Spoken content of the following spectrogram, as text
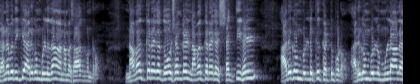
கணபதிக்கு அருகம்புல்லு தான் நம்ம சாதம் பண்ணுறோம் நவக்கிரக தோஷங்கள் நவக்கிரக சக்திகள் அருகம்புல்லுக்கு கட்டுப்படும். அருகம்புல் முன்னால்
